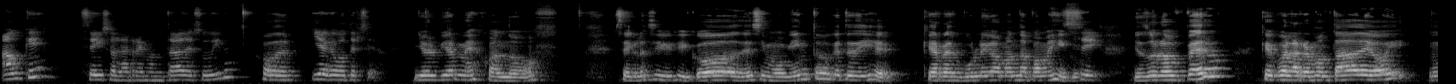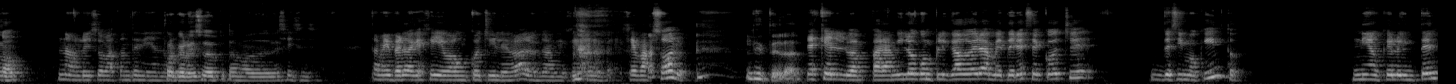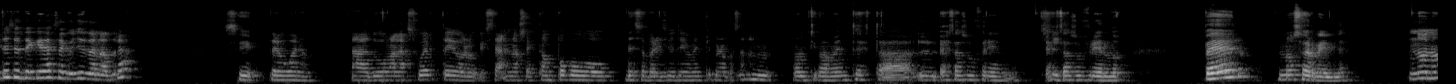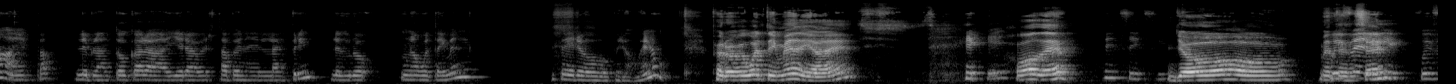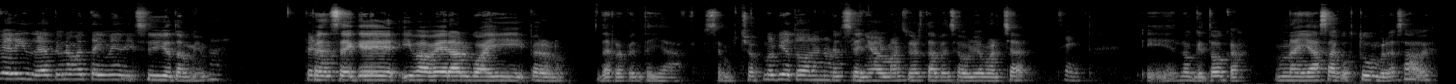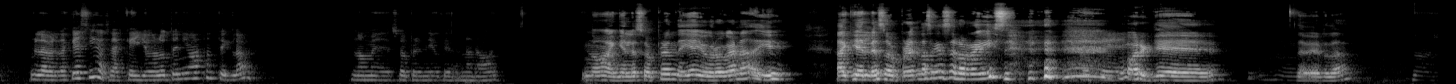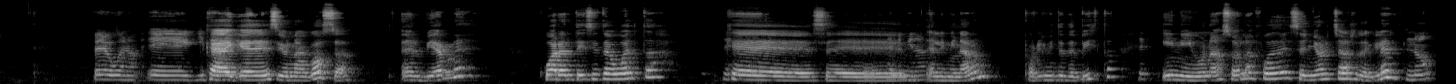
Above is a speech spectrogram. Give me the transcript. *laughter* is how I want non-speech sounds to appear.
Aunque se hizo la remontada de su vida Joder. y acabó tercero. Yo el viernes cuando *laughs* se clasificó decimoquinto, que te dije que Red Bull lo iba a mandar para México. Sí. Yo solo espero que con la remontada de hoy, no, No, lo hizo bastante bien. porque lo hizo de puta madre. Sí, sí, sí. También es verdad que es que lleva un coche ilegal, o sea, que, que- que va solo. *laughs* Literal. Es que lo- para mí lo complicado era meter ese coche decimoquinto. Ni aunque lo intentes se te queda ese coche tan atrás. Sí. Pero bueno, nada, tuvo mala suerte o lo que sea. No sé, está un poco desaparecido últimamente, pero no pasa nada. Mm, Últimamente está, está sufriendo. Sí. Está sufriendo. Pero no se rinde. No, no, ahí está. Le plantó cara ayer a Verstappen en la sprint. Le duró una vuelta y media. Pero, pero bueno. Pero qué vuelta y media, ¿eh? *laughs* sí, Joder. sí, sí. Yo me Fui tensé. feliz, fui feliz durante una vuelta y media. Sí, yo también. Ay, Pero Pensé que iba a haber algo ahí, pero no. De repente ya se marchó. volvió toda la normalidad. El señor Max Verstappen se volvió a marchar. Sí. Y es lo que toca. Una ya se acostumbra, ¿sabes? La verdad es que sí, o sea, es que yo lo tenía bastante claro. No me sorprendió que ganara hoy. No, a quien le sorprende ya, yo creo que a nadie. A quien le sorprenda es que se lo revise. Ok. *laughs* Porque, de verdad. Pero bueno, eh, Que hay que decir una cosa. El viernes, 47 vueltas que se Eliminaron. eliminaron por límites de pista Sí. y ni una sola fue del señor Charles Leclerc. No,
